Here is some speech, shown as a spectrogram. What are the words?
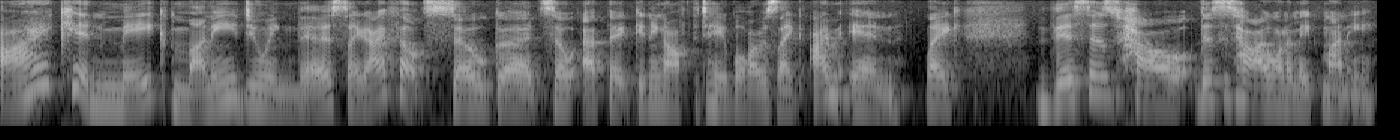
I can make money doing this, like I felt so good, so epic getting off the table. I was like, I'm in. Like, this is how this is how I want to make money,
